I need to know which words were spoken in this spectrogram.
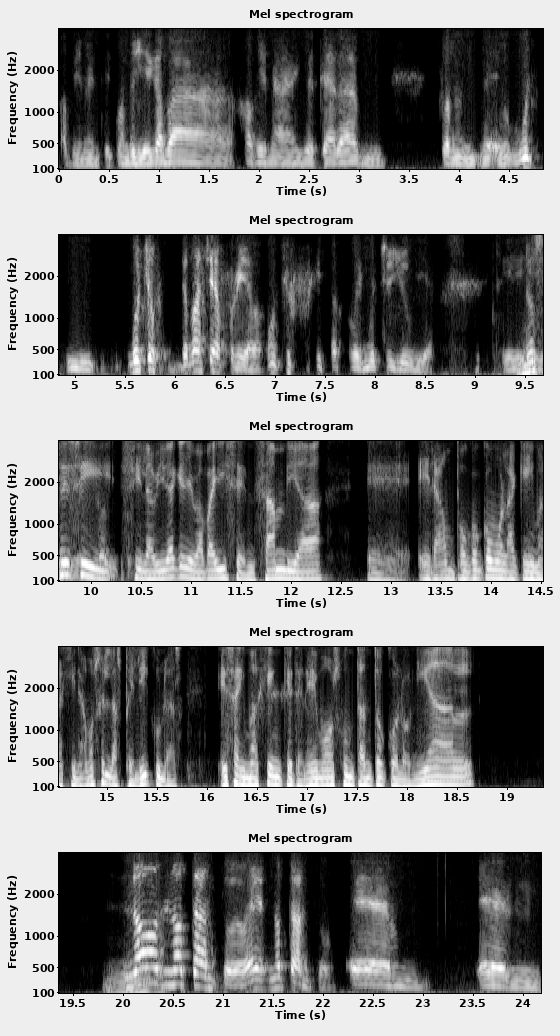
obviamente. Cuando llegaba joven a Inglaterra, mm, con eh, mm, mucho, demasiado frío, mucho frío y mucha lluvia. No sé si, si la vida que llevabais en Zambia eh, era un poco como la que imaginamos en las películas. Esa imagen que tenemos un tanto colonial. No, no tanto, eh, no tanto. Eh, eh,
